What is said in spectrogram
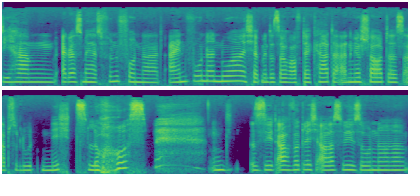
Die haben etwas mehr als 500 Einwohner nur. Ich habe mir das auch auf der Karte angeschaut. Da ist absolut nichts los. Und sieht auch wirklich aus wie so eine,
